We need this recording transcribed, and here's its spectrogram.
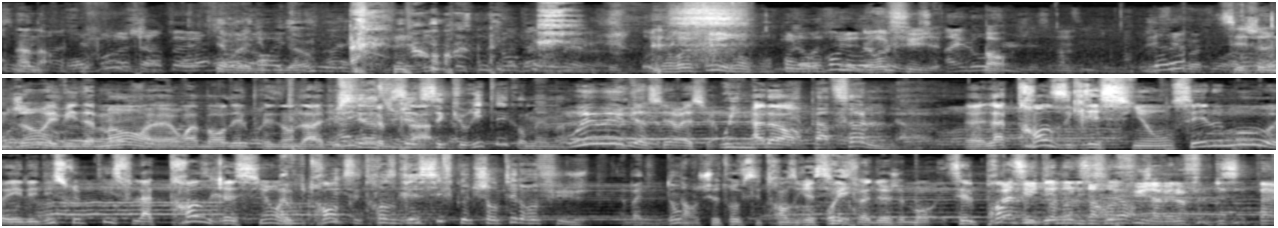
Non non. Tiens, voilà du boudin. Le refuge, on le refuge. Le refuge. Bon. Ces jeunes gens, évidemment, euh, ont abordé le président de la République C'est un comme sujet de ça. sécurité quand même. Oui, oui, bien sûr, bien sûr. Oui, mais Alors, pas seul, là. euh, la transgression, c'est le mot, il est disruptif. La transgression. Ah, trouvez que c'est transgressif que de chanter le refuge? Ah bah, donc. Non, je trouve que c'est transgressif. De... Bon, c'est le propre du démolisseur. refuge avec le feu qui s'éteint.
